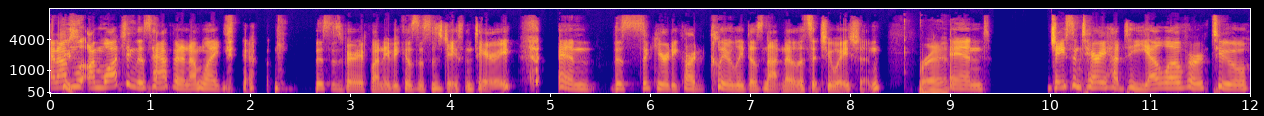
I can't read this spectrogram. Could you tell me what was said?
And I'm I'm watching this happen and I'm like, this is very funny because this is Jason Terry. And this security guard clearly does not know the situation. right. And Jason Terry had to yell over to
